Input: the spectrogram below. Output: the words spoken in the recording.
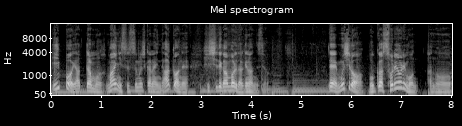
一歩やったらもう前に進むしかないんであとはね必死で頑張るだけなんですよ。でむしろ僕はそれよりもあの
